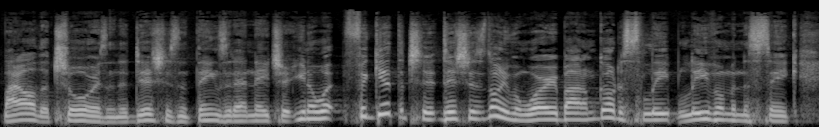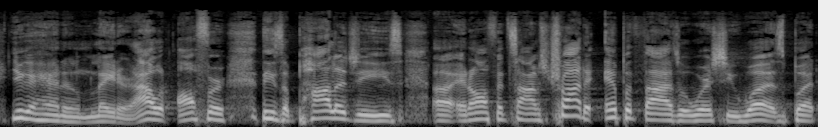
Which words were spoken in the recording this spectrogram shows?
by all the chores and the dishes and things of that nature. You know what? Forget the dishes. Don't even worry about them. Go to sleep. Leave them in the sink. You can handle them later. I would offer these apologies uh, and oftentimes try to empathize with where she was, but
